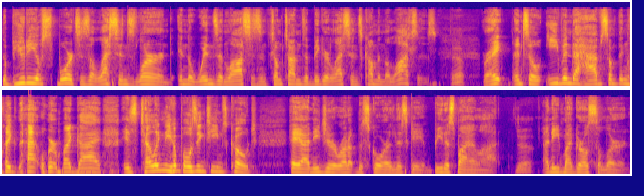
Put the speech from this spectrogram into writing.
the beauty of sports is the lessons learned in the wins and losses, and sometimes the bigger lessons come in the losses. Yeah. Right. And so even to have something like that where my guy is telling the opposing team's coach, Hey, I need you to run up the score in this game. Beat us by a lot. Yeah. I need my girls to learn.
